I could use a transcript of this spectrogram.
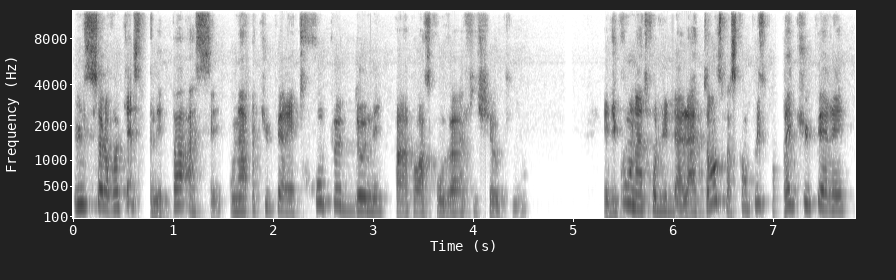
une seule requête, ce n'est pas assez. On a récupéré trop peu de données par rapport à ce qu'on veut afficher au client. Et du coup, on introduit de la latence parce qu'en plus, pour récupérer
